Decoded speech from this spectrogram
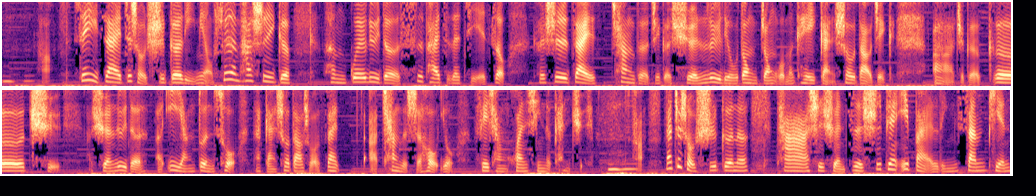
嗯，好，所以在这首诗歌里面，虽然它是一个很规律的四拍子的节奏，可是，在唱的这个旋律流动中，我们可以感受到这个啊、呃，这个歌曲。旋律的呃抑扬顿挫，那感受到说在啊、呃、唱的时候有非常欢欣的感觉。嗯，好，那这首诗歌呢，它是选自诗篇一百零三篇，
